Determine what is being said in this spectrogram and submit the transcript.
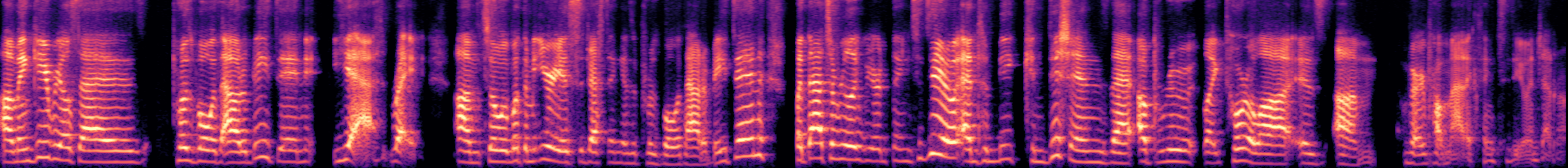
Um, and Gabriel says Pruzbol without a Beit Yeah, right. Um, so what the Meiri is suggesting is a Pruzbol without a Beit but that's a really weird thing to do. And to make conditions that uproot like Torah law is um, a very problematic thing to do in general.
